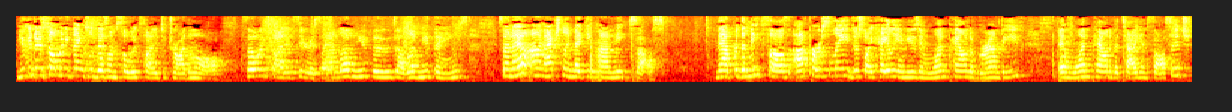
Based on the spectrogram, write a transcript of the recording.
You can do so many things with this. I'm so excited to try them all. So excited, seriously. I love new foods. I love new things. So now I'm actually making my meat sauce. Now for the meat sauce, I personally, just like Haley, am using one pound of ground beef and one pound of Italian sausage.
